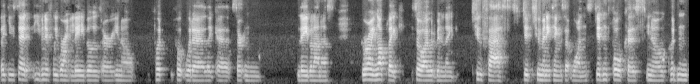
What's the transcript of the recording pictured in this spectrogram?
like you said even if we weren't labeled or you know put put with a like a certain label on us growing up like so i would have been like too fast did too many things at once, didn't focus, you know, couldn't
